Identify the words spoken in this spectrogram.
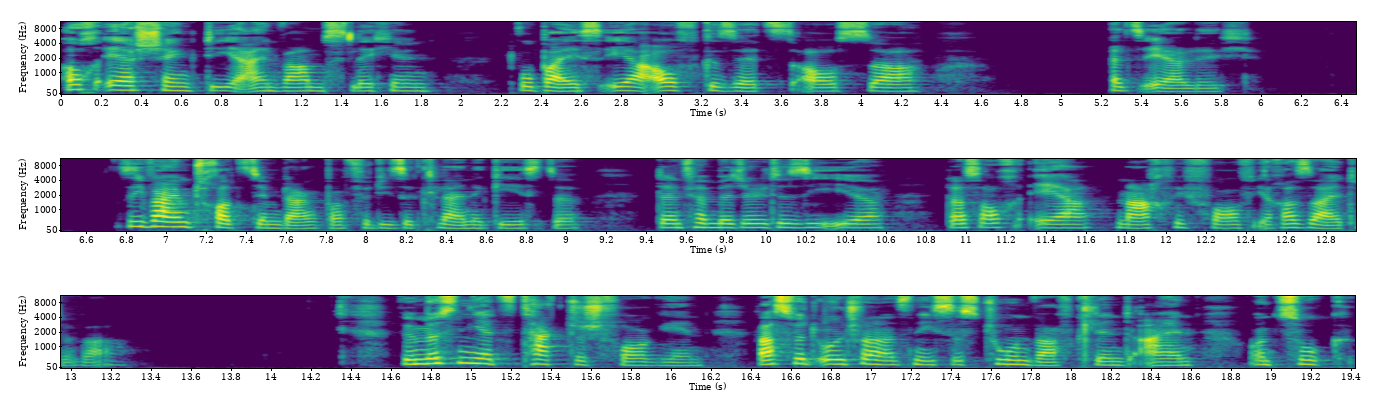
Auch er schenkte ihr ein warmes Lächeln, wobei es eher aufgesetzt aussah als ehrlich. Sie war ihm trotzdem dankbar für diese kleine Geste, denn vermittelte sie ihr, dass auch er nach wie vor auf ihrer Seite war. Wir müssen jetzt taktisch vorgehen. Was wird Ultron als nächstes tun? warf Clint ein und zog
